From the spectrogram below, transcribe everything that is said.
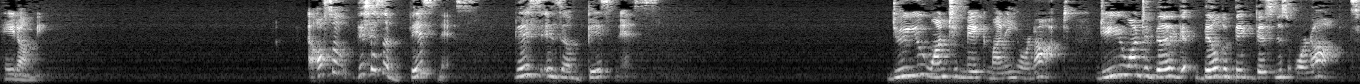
hate on me. Also, this is a business. This is a business. Do you want to make money or not? Do you want to build, build a big business or not?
